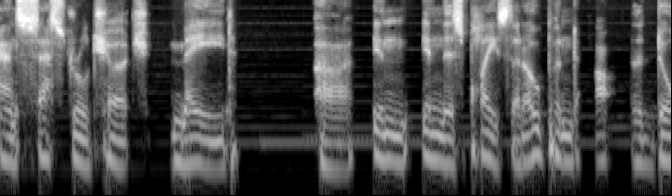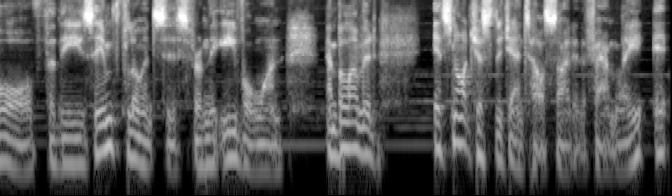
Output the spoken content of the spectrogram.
ancestral church made uh, in in this place that opened up the door for these influences from the evil one. And beloved, it's not just the Gentile side of the family. It,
